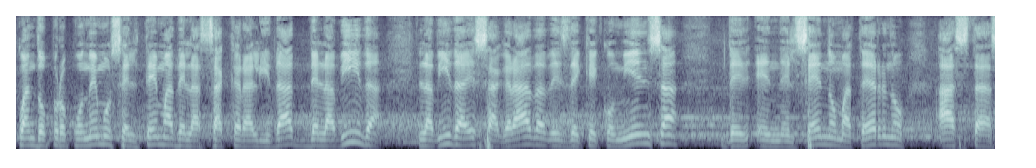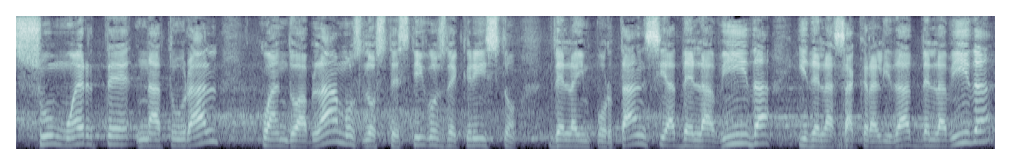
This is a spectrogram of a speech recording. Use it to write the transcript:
cuando proponemos el tema de la sacralidad de la vida, la vida es sagrada desde que comienza en el seno materno hasta su muerte natural, cuando hablamos los testigos de Cristo de la importancia de la vida y de la sacralidad de la vida,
